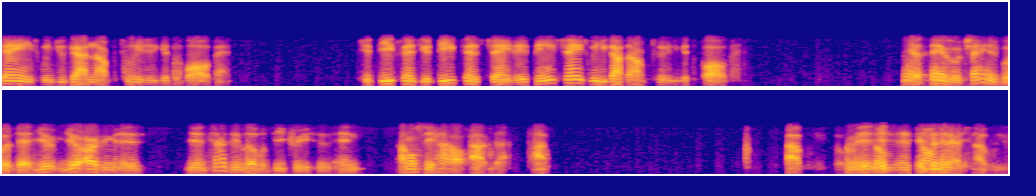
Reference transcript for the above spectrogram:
change when you got an opportunity to get the ball back. Your defense your defense changes. Things change when you got the opportunity to get the ball back. Yeah, things will change, but that your your argument is the intensity level decreases, and I don't see how. I, I, I, I mean, it- some, it's- it's an- fashion, I believe.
